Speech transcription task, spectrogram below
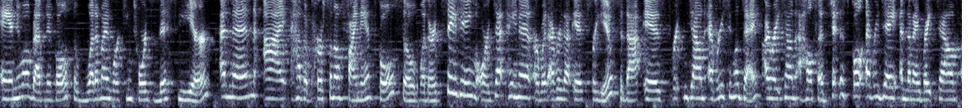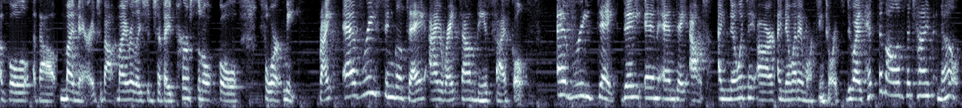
annual revenue goal. So, what am I working towards this year? And then I have a personal finance goal. So, whether it's saving or debt payment or whatever that is for you. So, that is written down every single day. I write down a health and fitness goal every day. And then I write down a goal about my marriage, about my relationship, a personal goal for me right? Every single day, I write down these five goals. Every day, day in and day out. I know what they are. I know what I'm working towards. Do I hit them all of the time? No.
